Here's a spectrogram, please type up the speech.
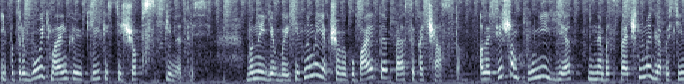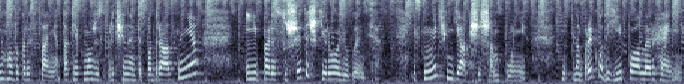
і потребують маленької кількості, щоб спінитись. Вони є вигідними, якщо ви купаєте песика часто. Але ці шампуні є небезпечними для постійного використання, так як можуть спричинити подразнення і пересушити шкіру улюбленця. Існують м'якші шампуні, наприклад, гіпоалергенні.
